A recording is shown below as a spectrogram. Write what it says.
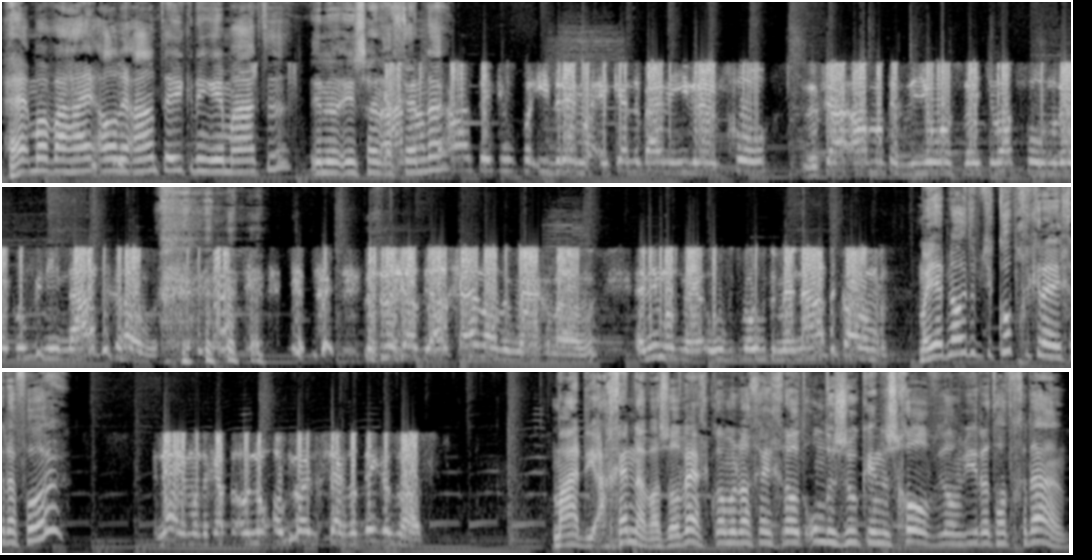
Hè, maar waar hij al die aantekeningen in maakte? In, in zijn Ja, agenda? dat was een aantekening voor iedereen, maar ik kende bijna iedereen op school. Dus ik zei allemaal tegen de jongens, weet je wat, volgende week hoef je niet na te komen. dus ik had die agenda had ik meegenomen. En niemand meer hoeft, hoefde meer na te komen. Maar je hebt nooit op je kop gekregen daarvoor? Nee, want ik heb ook nooit gezegd dat ik het was. Maar die agenda was wel weg. Kwam er dan geen groot onderzoek in de school van wie dat had gedaan?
